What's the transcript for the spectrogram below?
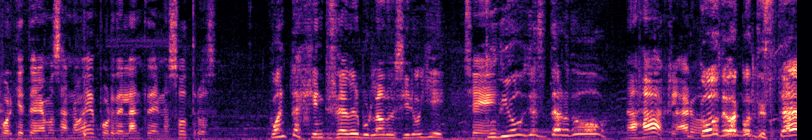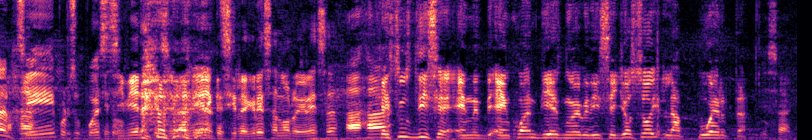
Porque tenemos a Noé por delante de nosotros. ¿Cuánta gente se debe haber burlado y decir, oye, tu Dios ya se tardó? Ajá, claro. ¿Cómo te va a contestar? Sí, por supuesto. Que si viene, que si no viene, que si regresa, no regresa. Ajá. Jesús dice en, en, Juan 10, 9, dice, yo soy la puerta. Exacto.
